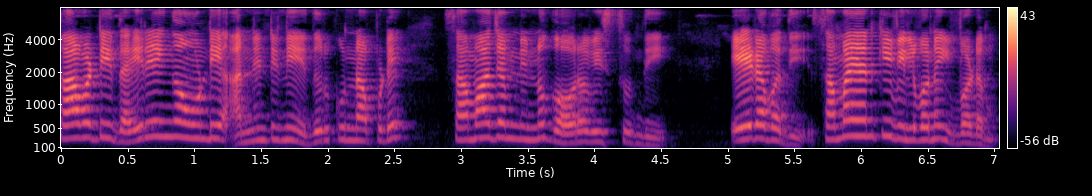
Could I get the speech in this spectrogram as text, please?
కాబట్టి ధైర్యంగా ఉండి అన్నింటినీ ఎదుర్కొన్నప్పుడే సమాజం నిన్ను గౌరవిస్తుంది. ఏడవది సమయానికి విలువను ఇవ్వడం.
